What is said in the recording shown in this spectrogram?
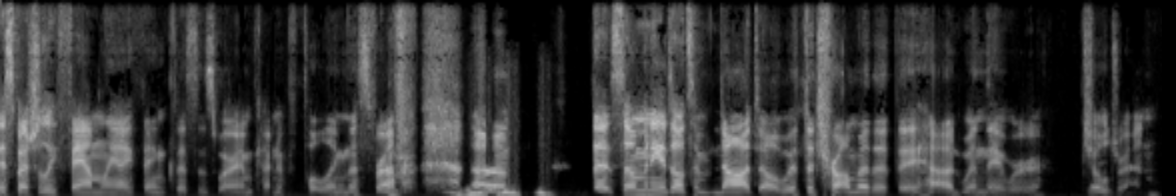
especially family, I think this is where I'm kind of pulling this from, um, that so many adults have not dealt with the trauma that they had when they were children.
